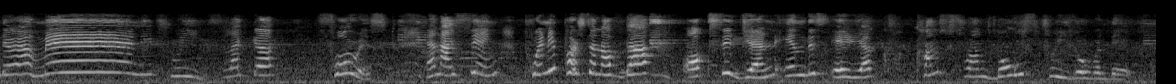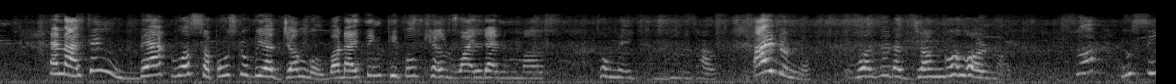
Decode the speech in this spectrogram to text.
there are many trees like a forest and I think 20% of the oxygen in this area comes from those trees over there. And I think that was supposed to be a jungle, but I think people killed wild animals to make these houses. I don't know. Was it a jungle or not? So you see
